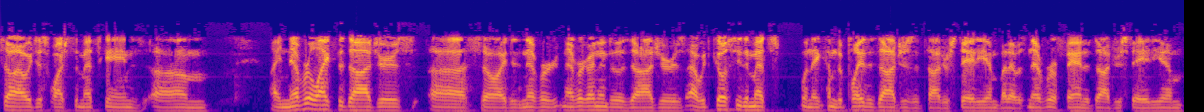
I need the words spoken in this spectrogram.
so I would just watch the Mets games. Um, I never liked the Dodgers, uh, so I did never never got into the Dodgers. I would go see the Mets when they come to play the Dodgers at Dodger Stadium, but I was never a fan of Dodger Stadium.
